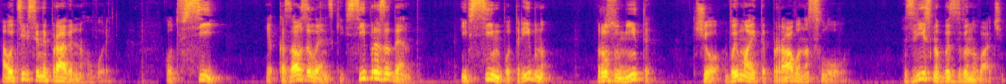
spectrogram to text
а оці всі неправильно говорять. От всі, як казав Зеленський, всі президенти, і всім потрібно розуміти, що ви маєте право на слово. Звісно, без звинувачень.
